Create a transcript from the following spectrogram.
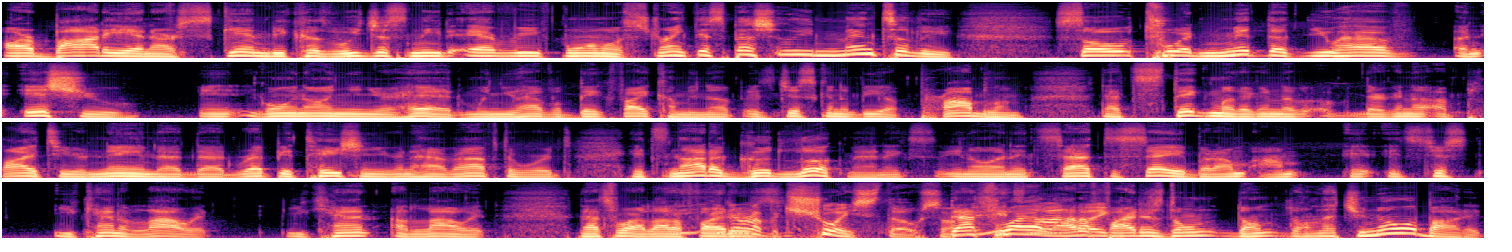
our body and our skin because we just need every form of strength, especially mentally. So to admit that you have an issue in, going on in your head when you have a big fight coming up it's just going to be a problem that stigma they're going to they're going to apply to your name that that reputation you're going to have afterwards it's not a good look man it's you know and it's sad to say but i'm i'm it, it's just you can't allow it you can't allow it. That's why a lot of fighters You don't have a choice, though. So that's it's why a lot like- of fighters don't don't don't let you know about it.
